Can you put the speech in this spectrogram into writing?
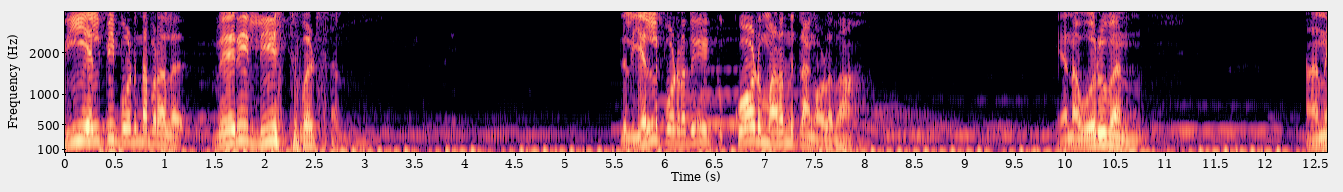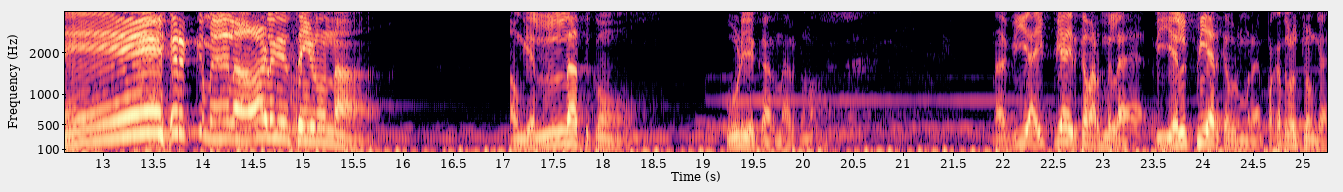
விஎல்பி போட்டிருந்தா பரவாயில்ல. வெரி லீஸ்ட் பர்சன் இதில் எல் போடுறதுக்கு கோடு மறந்துட்டாங்க அவ்வளவுதான். ஏன்னா ஒருவன் அநேகருக்கு மேல ஆளுகை செய்யணும்னா அவங்க எல்லாத்துக்கும் ஊழியக்காரனா இருக்கணும். நான் விஐபியா இருக்க விரும்பல. விஎல்பியா இருக்க விரும்புறேன். பக்கத்தில் வந்து சொல்லுங்க.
